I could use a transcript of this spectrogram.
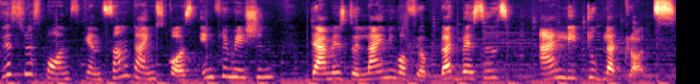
This response can sometimes cause inflammation, damage the lining of your blood vessels, and lead to blood clots.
